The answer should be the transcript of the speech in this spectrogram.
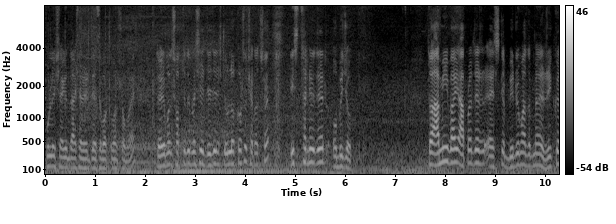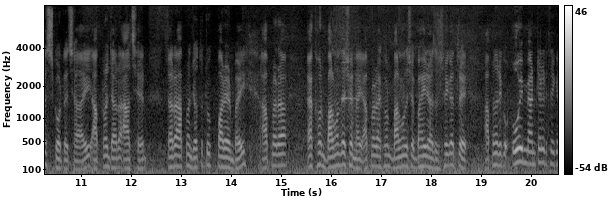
পুলিশে কিন্তু আসা রেট দিয়েছে বর্তমান সময়ে। তো এর মধ্যে সবচেয়ে বেশি যে জিনিসটি উল্লেখ করছে সেটা হচ্ছে স্থানীয়দের অভিযোগ। তো আমি ভাই আপনাদের এসকে ভিডিওর মাধ্যমে রিকোয়েস্ট করতে চাই, আপনারা যারা আছেন, তারা আপনারা যতটুকু পারেন ভাই, আপনারা এখন বাংলাদেশে নাই, আপনারা এখন বাংলাদেশের বাইরে আছেন, সেক্ষেত্রে আপনাদেরকে ওই মেন্টালিটি থেকে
